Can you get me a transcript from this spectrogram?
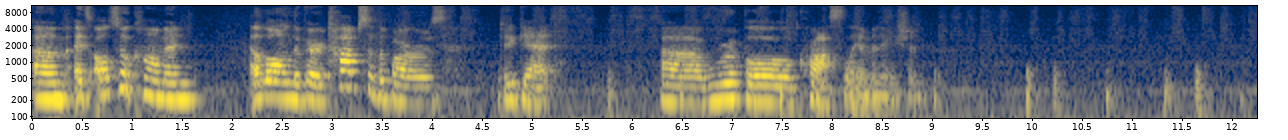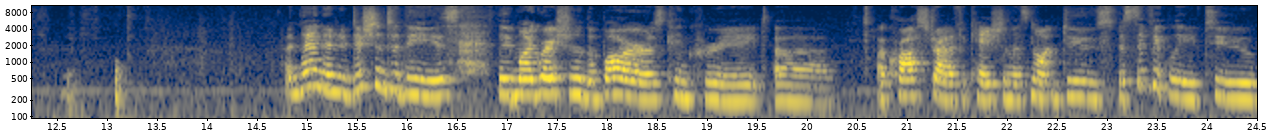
Um, it's also common along the very tops of the bars to get uh, ripple cross lamination And then in addition to these, the migration of the bars can create a cross stratification that's not due specifically to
